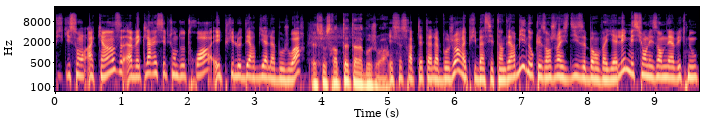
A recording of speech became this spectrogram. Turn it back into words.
puisqu'ils sont à 15 avec la réception de 3 et puis le derby à la Beaujoire. Et ce sera peut-être à la Beaujoire. Et ce sera peut-être à la Beaujoire. Et puis, bah, c'est un derby. Donc, les Angevins, ils se disent, bah, on va y aller. Mais si on les emmenait avec nous?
